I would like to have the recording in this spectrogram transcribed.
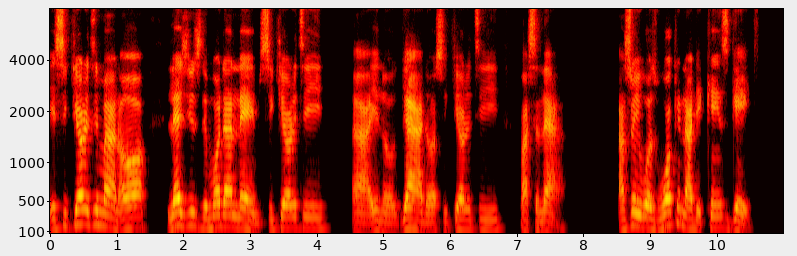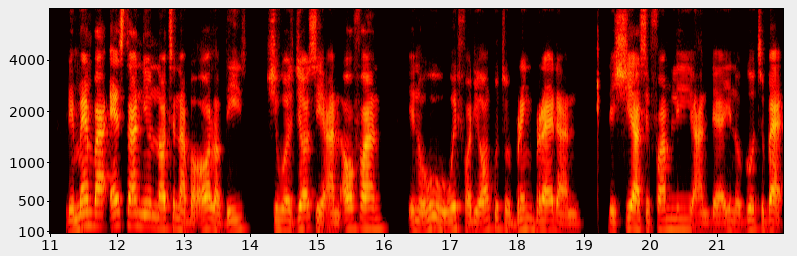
a security man, or let's use the modern name, security, uh, you know, guard or security personnel. And so he was working at the king's gate. Remember, Esther knew nothing about all of these. She was just an orphan, you know, who would wait for the uncle to bring bread and they share as a family and, uh, you know, go to bed.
